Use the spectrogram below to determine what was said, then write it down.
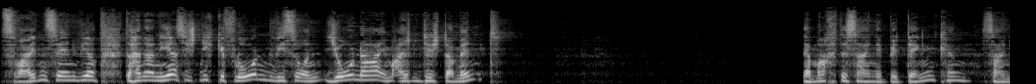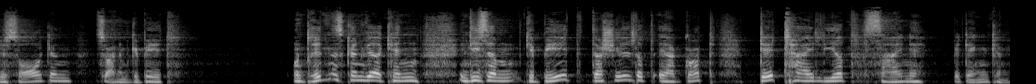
Zweitens sehen wir, der Hananias ist nicht geflohen wie so ein Jona im Alten Testament. Er machte seine Bedenken, seine Sorgen zu einem Gebet. Und drittens können wir erkennen, in diesem Gebet, da schildert er Gott detailliert seine Bedenken.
